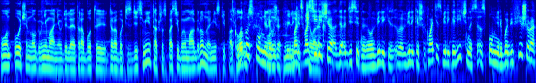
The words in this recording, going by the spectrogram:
Он очень много внимания уделяет работе, работе с детьми, так что спасибо ему огромное, низкий поклон. Вот мы вспомнили Он уже человек. Васильевича, д- действительно, он великий, э, великий шахматист, великая личность. Вспомнили Бобби Фишера.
